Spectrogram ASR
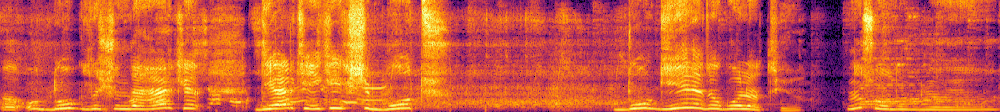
O dog dışında herkes diğer ki iki kişi bot. Dog yine de gol atıyor. Nasıl olabiliyor ya?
